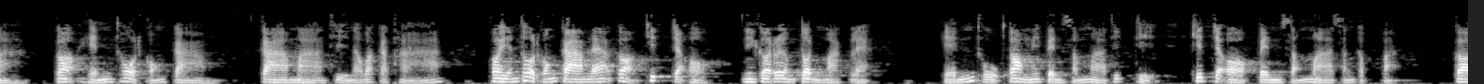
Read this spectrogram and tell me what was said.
มา ก็เห็นโทษของกาม กามาทีนวกถา พอเห็นโทษของกามแล้วก็คิดจะออก นี่ก็เริ่มต้นมรรคแล้วเห็นถูกต้องนี้เป็นสัมมาทิฏฐิ คิดจะออกเป็นสัมมาสังกัปปะ ก็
